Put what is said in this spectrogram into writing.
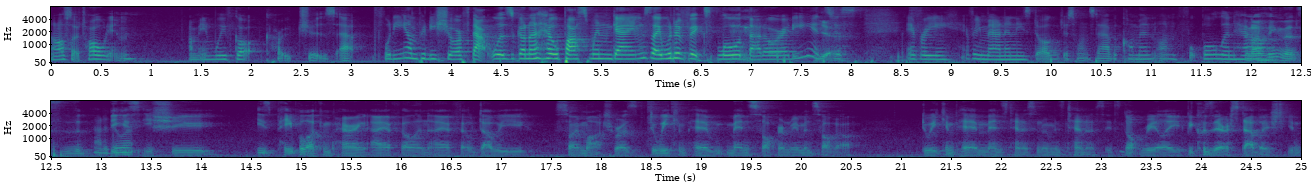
I also told him, I mean, we've got coaches at footy. I'm pretty sure if that was going to help us win games, they would have explored that already. It's Yeah. just every every man and his dog just wants to have a comment on football and how. And I think that's the how to do biggest issue is people are comparing AFL and AFLW so much. Whereas, do we compare men's soccer and women's soccer? Do we compare men's tennis and women's tennis? It's not really because they're established. You,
